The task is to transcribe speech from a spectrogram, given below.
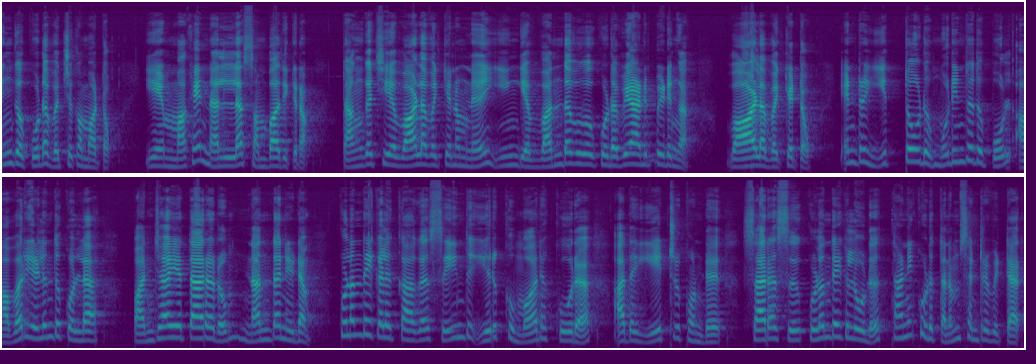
எங்க கூட வச்சுக்க மாட்டோம். என் மகன் நல்லா சம்பாதிக்கிறான். தங்கச்சியை வாழ வைக்கணும்னு இங்கே வந்தவங்க கூடவே அனுப்பிடுங்க. வாழ வைக்கட்டும் என்று இத்தோடு முடிந்தது போல் அவர் எழுந்து கொள்ள பஞ்சாயத்தாரரும் நந்தனிடம் குழந்தைகளுக்காக சேர்ந்து இருக்குமாறு கூற அதை ஏற்றுக்கொண்டு சரசு குழந்தைகளோடு தனி குடுத்தனம் சென்று விட்டார்.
